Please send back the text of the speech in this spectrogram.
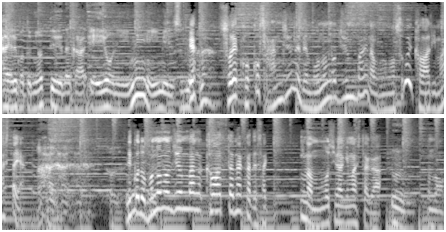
変えることによって、なんかええようにね、イメージするのかな。それここ30年で物の順番がものすごい変わりましたやんはいはいはい。ですねでこの物の順番が変わった中でさっき今も申し上げましたがうん。この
